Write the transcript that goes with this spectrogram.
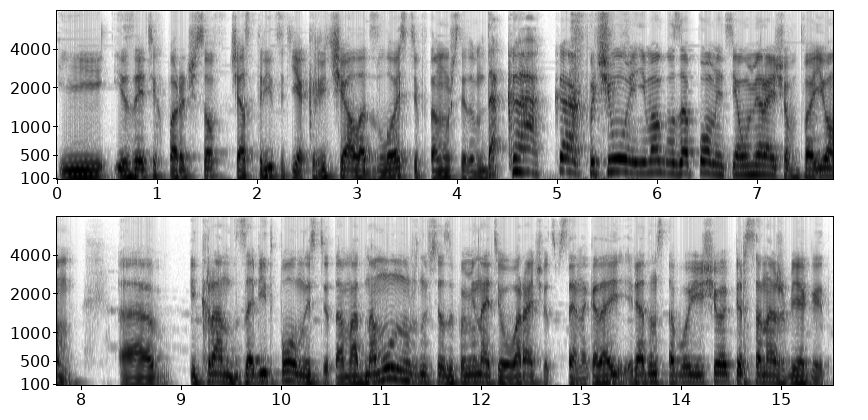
и из этих пару часов, час 30, я кричал от злости, потому что я думаю, да как, как, почему я не могу запомнить, я умираю еще вдвоем. Э, экран забит полностью, там одному нужно все запоминать и уворачиваться постоянно, когда рядом с тобой еще персонаж бегает.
